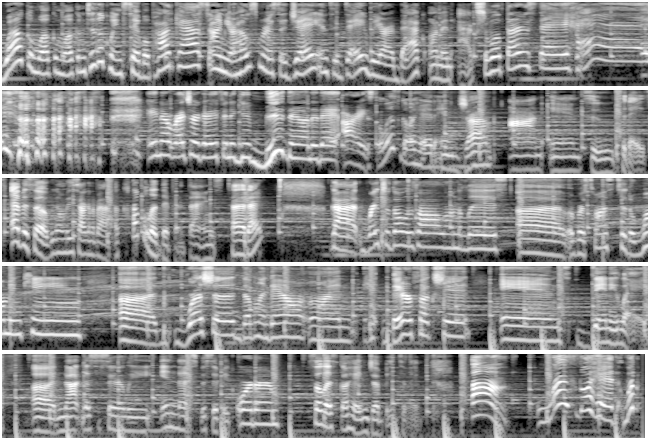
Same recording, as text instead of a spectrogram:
Welcome, welcome, welcome to the Queen's Table Podcast. I'm your host, Marissa J, and today we are back on an actual Thursday. Hey! Ain't no retrograde finna get me down today. All right, so let's go ahead and jump on into today's episode. We're gonna be talking about a couple of different things today. Got Rachel Dolezal on the list, uh, a response to the Woman King, uh, Russia doubling down on their fuck shit and DaniLeigh. Uh, not necessarily in that specific order. So let's go ahead and jump into it. Um, let's go ahead. Let,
